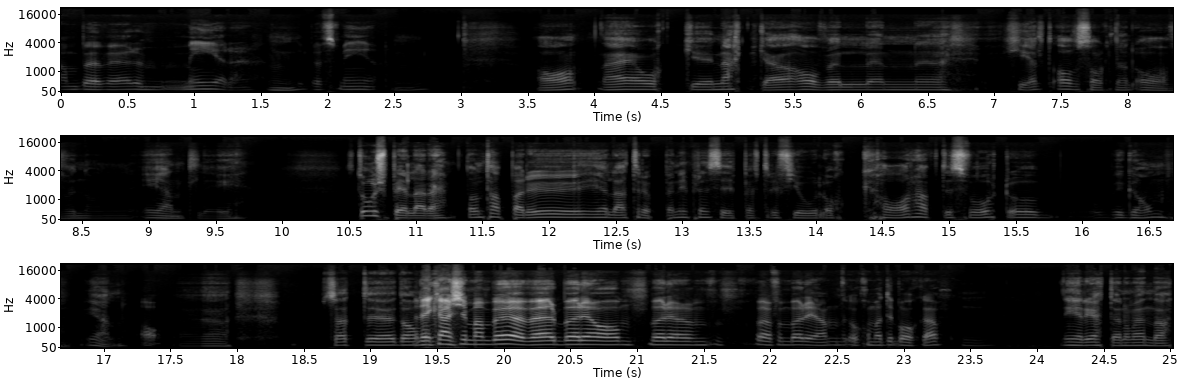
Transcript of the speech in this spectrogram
han behöver mer. Det Mm. behövs mer. Mm. Ja, nej och eh, Nacka har väl en helt avsaknad av någon egentlig storspelare. De tappade ju hela truppen i princip efter i fjol och har haft det svårt att, bygga om igen. Ja. Så att de... Det kanske man behöver börja om, börja, börja från början och komma tillbaka. Mm. Ner i ettan och vända.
